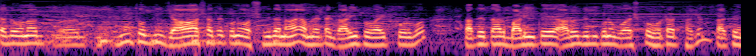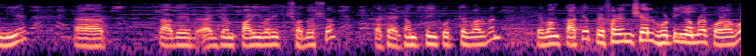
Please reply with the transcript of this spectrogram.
যাতে ওনার বুথ অবধি যাওয়া আসাতে কোনো অসুবিধা না হয়। আমরা একটা গাড়ি প্রোভাইড করব, তাতে তার বাড়িতে আরও যদি কোনো বয়স্ক ভোটার থাকেন, তাকে নিয়ে তাদের একজন পারিবারিক সদস্য তাকে অ্যাকাম্পনি করতে পারবেন এবং তাকে প্রেফারেন্সিয়াল ভোটিং আমরা করাবো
